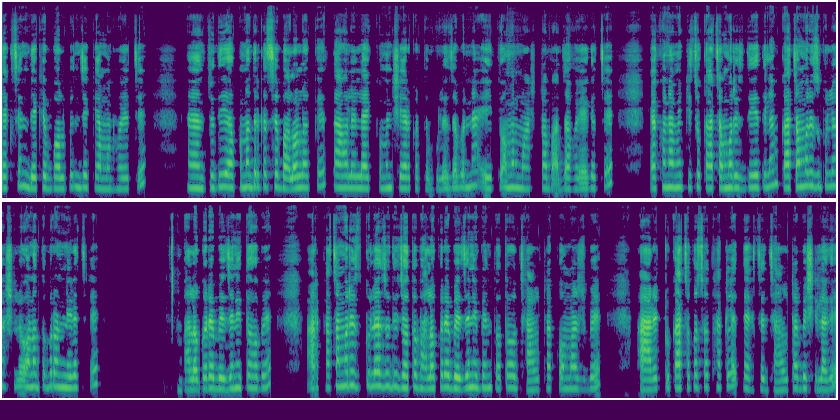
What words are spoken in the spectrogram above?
দেখছেন, দেখে বলবেন যে কেমন হয়েছে। যদি আপনাদের কাছে ভালো লাগে, তাহলে লাইক কমেন্ট শেয়ার করতে ভুলে যাবেন না। এই তো আমার মাছটা ভাজা হয়ে গেছে। এখন আমি কিছু কাঁচামরিচ দিয়ে দিলাম। কাঁচামরিচগুলো আসলে অনন্তবরণ নেড়েছে ভালো করে বেজে নিতে হবে। আর কাঁচামরিচগুলো যদি যত ভালো করে বেজে নেবেন, তত ঝালটা কম আসবে। আর একটু কাঁচা কাঁচা থাকলে দেখছে ঝালটা বেশি লাগে।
